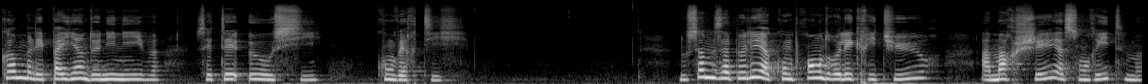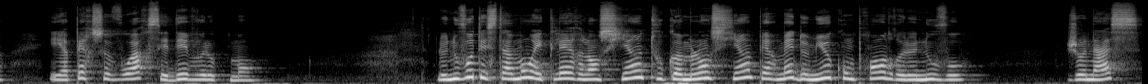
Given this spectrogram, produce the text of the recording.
comme les païens de Ninive s'étaient eux aussi convertis. Nous sommes appelés à comprendre l'Écriture, à marcher à son rythme et à percevoir ses développements. Le Nouveau Testament éclaire l'Ancien tout comme l'Ancien permet de mieux comprendre le Nouveau. Jonas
